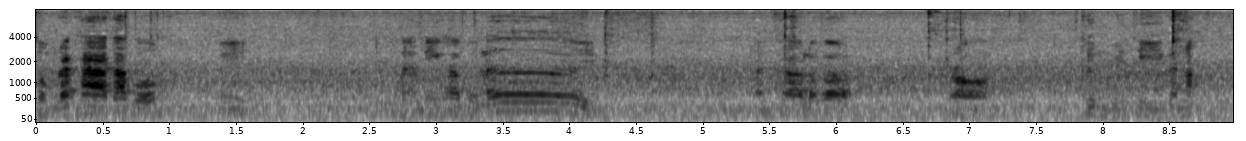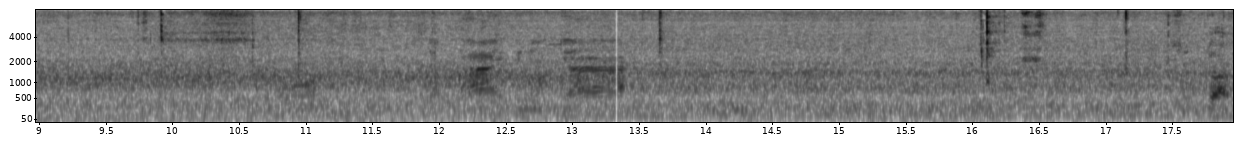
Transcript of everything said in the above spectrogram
สมราคาครับผมนี่ขนาดนี้ครับผมเลยทานข้าวแล้วก็รอขึ้นเวทีกันเนาะ อยากไม้พี่น้องจ้าสุดยอด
